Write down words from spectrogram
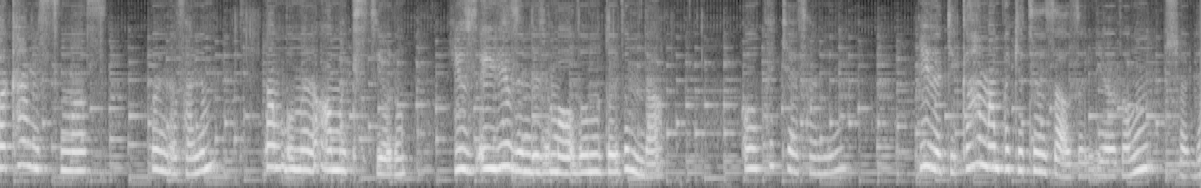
Bakar mısınız? Buyurun efendim. Ben bunları almak istiyorum. 150 indirim olduğunu duydum da. O peki efendim. Bir dakika hemen paketinizi hazırlıyorum. Şöyle.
